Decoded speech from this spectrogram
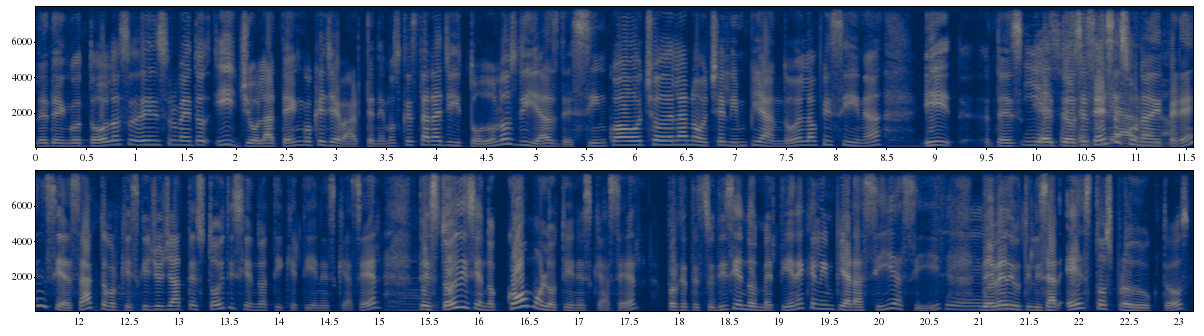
le tengo todos los eh, instrumentos y yo la tengo que llevar. Tenemos que estar allí todos los días de 5 a 8 de la noche limpiando en la oficina y entonces, entonces esa es una diferencia, exacto, porque es que yo ya te estoy diciendo a ti qué tienes que hacer, te estoy diciendo cómo lo tienes que hacer, porque te estoy diciendo, me tiene que limpiar así, así, debe de utilizar estos productos.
